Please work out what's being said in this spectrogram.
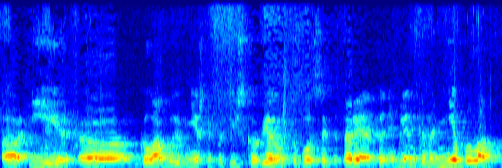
а, и э, главы внешнеполитического ведомства госсекретаря Антони Блинкена не была,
